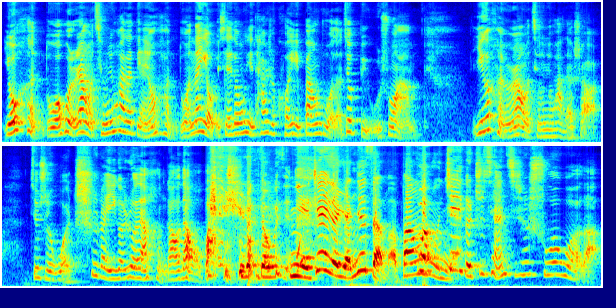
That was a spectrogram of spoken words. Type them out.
有很多，或者让我情绪化的点有很多。那有一些东西它是可以帮助我的，就比如说啊，一个很容易让我情绪化的事儿，就是我吃了一个热量很高但我不爱吃的东西。你这个人家怎么帮助，你？这个之前其实说过了，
